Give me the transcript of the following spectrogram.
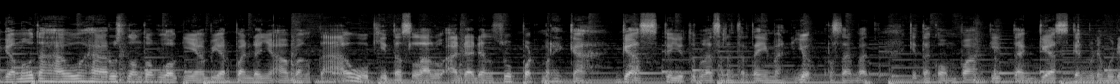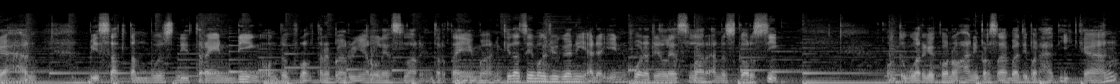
Gak mau tahu harus nonton vlognya biar pandanya abang tahu kita selalu ada dan support mereka. Gas ke Youtube Laser Entertainment. Yuk persahabat, kita kompak, kita gaskan mudah-mudahan bisa tembus di trending untuk vlog terbarunya Leslar Entertainment. Kita simak juga nih ada info dari Leslar underscore Untuk warga Konoha nih persahabat diperhatikan.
